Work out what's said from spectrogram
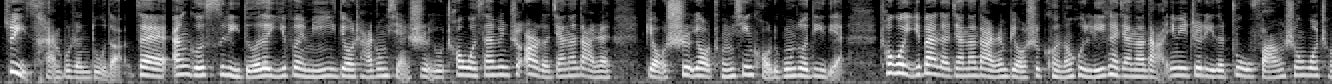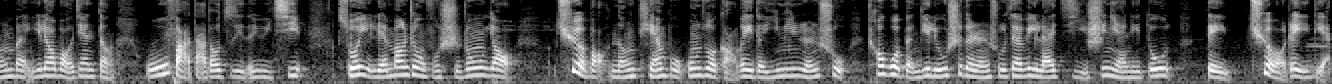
最惨不忍睹的。在安格斯里德的一份民意调查中显示，有超过三分之二的加拿大人表示要重新考虑工作地点，超过一半的加拿大人表示可能会离开加拿大，因为这里的住房、生活成本、医疗保健等无法达到自己的预期。所以，联邦政府始终要确保能填补工作岗位的移民人数超过本地流失的人数，在未来几十年里都得确保这一点。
